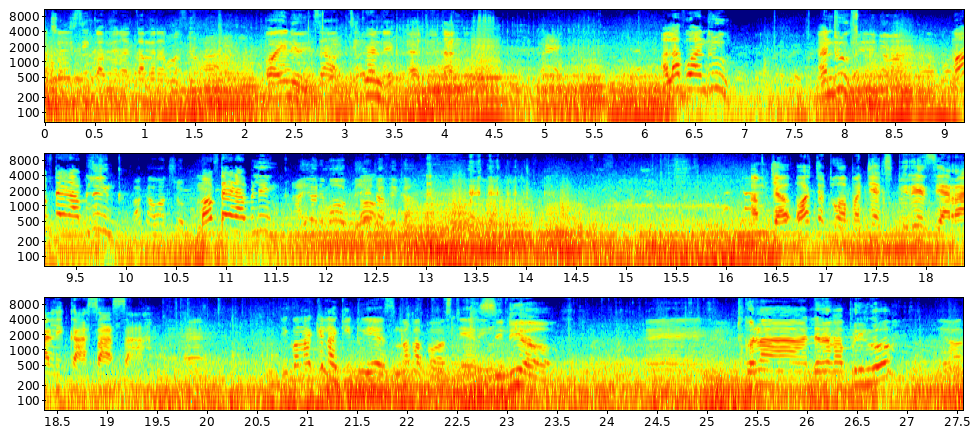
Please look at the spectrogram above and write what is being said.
actually si kamera, kamera basi. Oh, anyway, sawa. Si twende. Eh, tuendanga. Alafu Andrew. Andrew. Mafuta ina blink. Mafuta ina blink. hiyo ni mobi itafika Amja, wacha tuwapatie experience ya rally car sasa. Eh. Iko na kila kitu yes, mpaka power steering. Si ndio? Eh, Tuko na dereva Pringo, yeah.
